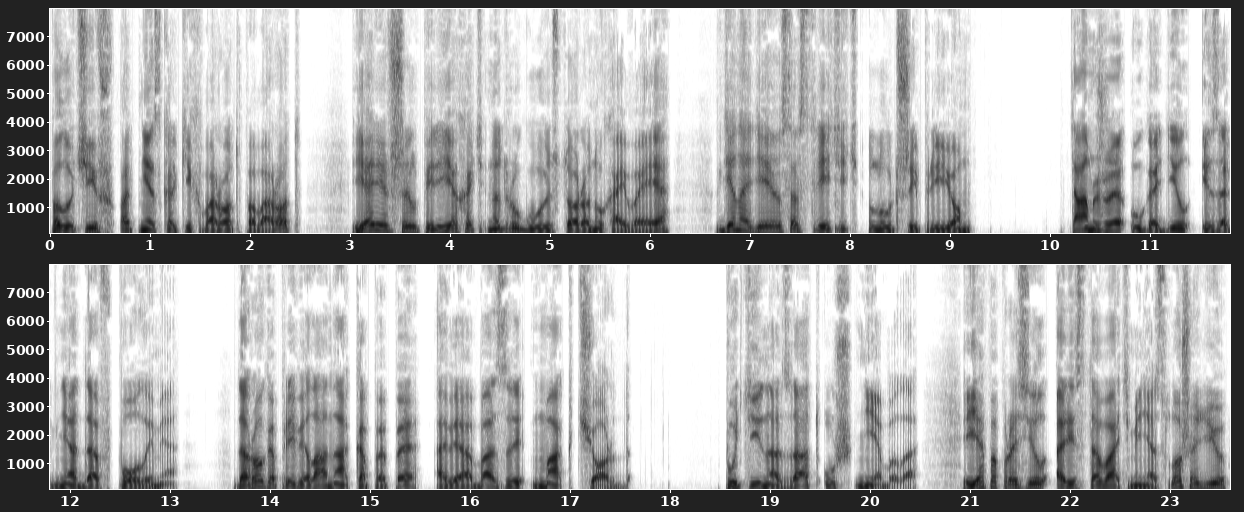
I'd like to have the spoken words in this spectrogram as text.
Получив от нескольких ворот поворот, я решил переехать на другую сторону хайвея, где надеялся встретить лучший прием. Там же угодил из огня да в полымя. Дорога привела на КПП авиабазы Макчорд. Пути назад уж не было, и я попросил арестовать меня с лошадью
